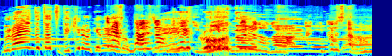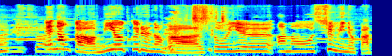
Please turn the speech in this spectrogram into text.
ブラインドタッチできるわけないだろ。大丈夫猫見送るのがどうしたの？え、なんか、見送るのが、そういう、あの、趣味の方？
